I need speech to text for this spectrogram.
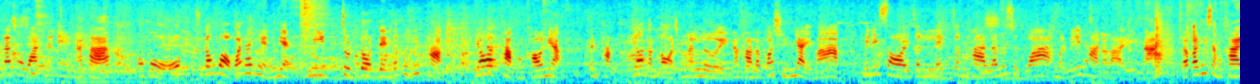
านราชวัตรนั่นเองนะคะ โอ้โห จะต้องบอกว่าถ้าเห็นเนี่ยมีจุดโดดเด่นก็คือที่ผักยอดผักของเขาเนี่ยเป็นผักยอดอ่อนๆทั้งนั้นเลยนะคะ แล้วก็ชิ้นใหญ่มาก ไม่ได้ซอยจนเล็กจนทานแล้วรู้สึกว่าเหมือนไม่ได้ทานอะไรนะ แล้วก็ที่สำคัญ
